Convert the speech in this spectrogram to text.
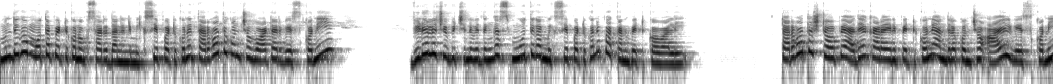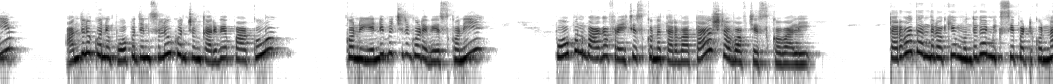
ముందుగా మూత పెట్టుకొని ఒకసారి దానిని మిక్సీ పట్టుకొని తర్వాత కొంచెం వాటర్ వేసుకొని వీడియోలో చూపించిన విధంగా స్మూత్గా మిక్సీ పట్టుకొని పక్కన పెట్టుకోవాలి. తర్వాత స్టవ్పై అదే కడాయిని పెట్టుకొని అందులో కొంచెం ఆయిల్ వేసుకొని అందులో కొన్ని పోపు దినుసులు కొంచెం కరివేపాకు కొన్ని ఎండుమిర్చిని కూడా వేసుకొని పోపును బాగా ఫ్రై చేసుకున్న తర్వాత స్టవ్ ఆఫ్ చేసుకోవాలి. తర్వాత అందులోకి ముందుగా మిక్సీ పట్టుకున్న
